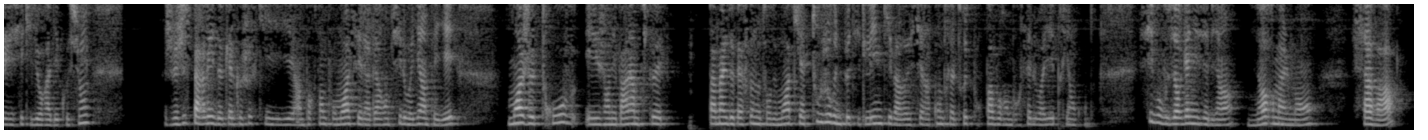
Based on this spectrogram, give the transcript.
vérifier qu'il y aura des cautions. Je vais juste parler de quelque chose qui est important pour moi, c'est la garantie loyer impayé. Moi, je trouve, et j'en ai parlé un petit peu avec pas mal de personnes autour de moi, qu'il y a toujours une petite ligne qui va réussir à contrer le truc pour pas vous rembourser le loyer pris en compte. Si vous vous organisez bien, normalement, ça va.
